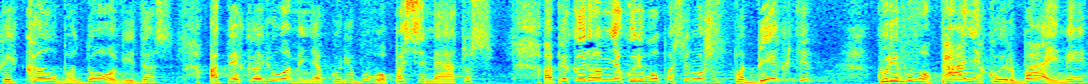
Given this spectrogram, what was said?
kai kalba Dovydas apie kariuomenę, kuri buvo pasimetus, apie kariuomenę, kuri buvo pasiruošus pabėgti, kuri buvo paniko ir baimiai.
